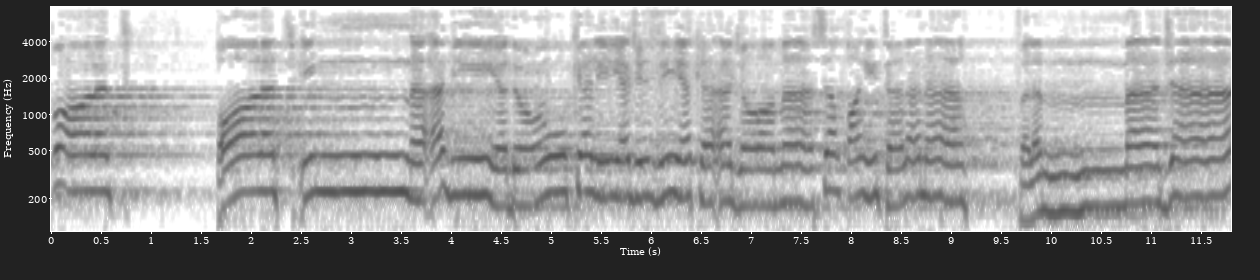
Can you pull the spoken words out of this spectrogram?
قالت قالت ان ابي يدعوك ليجزيك اجر ما سقيت لنا. فلما جاءه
